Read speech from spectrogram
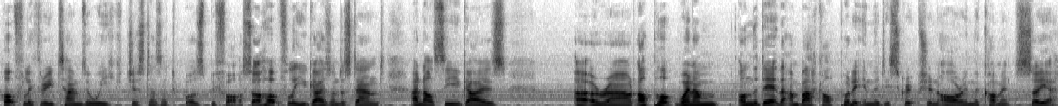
hopefully three times a week, just as I was before. So hopefully you guys understand, and I'll see you guys uh, around. I'll put, when I'm, on the date that I'm back, I'll put it in the description or in the comments. So yeah,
